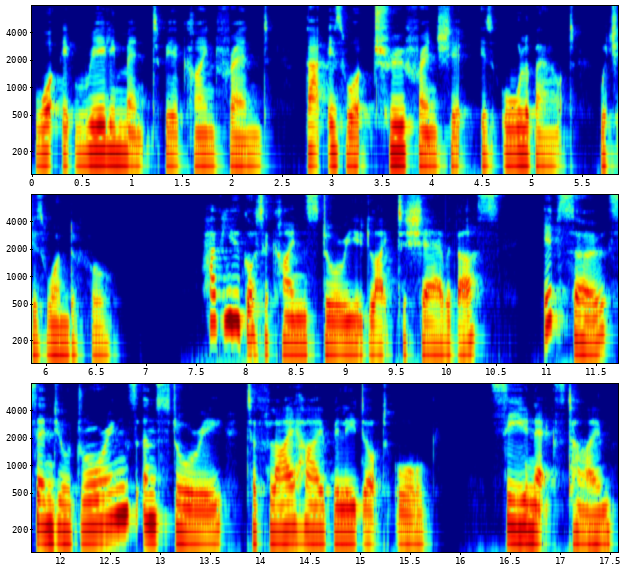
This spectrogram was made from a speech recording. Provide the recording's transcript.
what it really meant to be a kind friend that is what true friendship is all about, which is wonderful. Have you got a kindness story you'd like to share with us? If so, send your drawings and story to flyhighbilly.org. See you next time.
